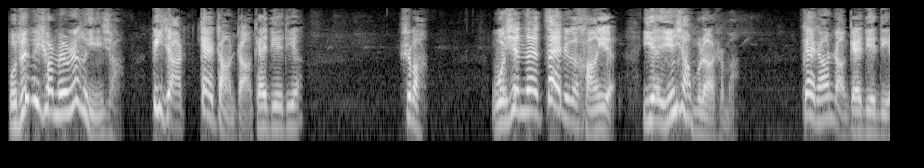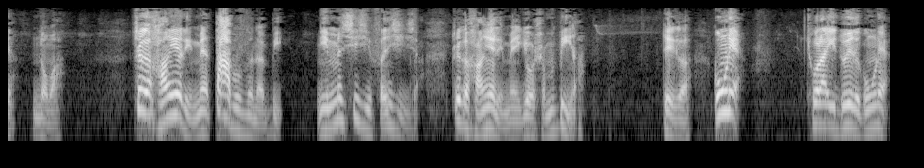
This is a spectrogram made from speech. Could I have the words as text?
我对币圈没有任何影响，币价该涨涨，该跌跌，是吧？我现在在这个行业也影响不了什么，该涨涨，该跌跌，你懂吗？这个行业里面大部分的币，你们细细分析一下，这个行业里面有什么币呢？这个公链出来一堆的公链，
